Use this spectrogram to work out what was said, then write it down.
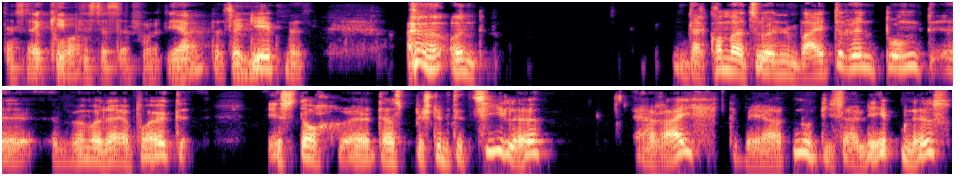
Das Ergebnis des Erfolgs, ja. Das mhm. Ergebnis. Und da kommen wir zu einem weiteren Punkt. Äh, wenn wir der Erfolg ist doch, äh, dass bestimmte Ziele erreicht werden und dieses Erlebnis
